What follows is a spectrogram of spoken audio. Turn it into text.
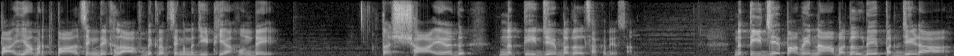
ਭਾਈ ਅਮਰਤਪਾਲ ਸਿੰਘ ਦੇ ਖਿਲਾਫ ਬਿਕਰਮ ਸਿੰਘ ਮਜੀਠੀਆ ਹੁੰਦੇ, ਤਾਂ ਸ਼ਾਇਦ ਨਤੀਜੇ ਬਦਲ ਸਕਦੇ ਸਨ। ਨਤੀਜੇ ਭਾਵੇਂ ਨਾ ਬਦਲਦੇ, ਪਰ ਜਿਹੜਾ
